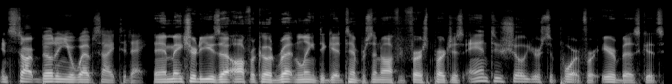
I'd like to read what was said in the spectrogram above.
and start building your website today. And make sure to use that offer code Rhett and Link to get 10% off your first purchase and to show your support for Ear Biscuits.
